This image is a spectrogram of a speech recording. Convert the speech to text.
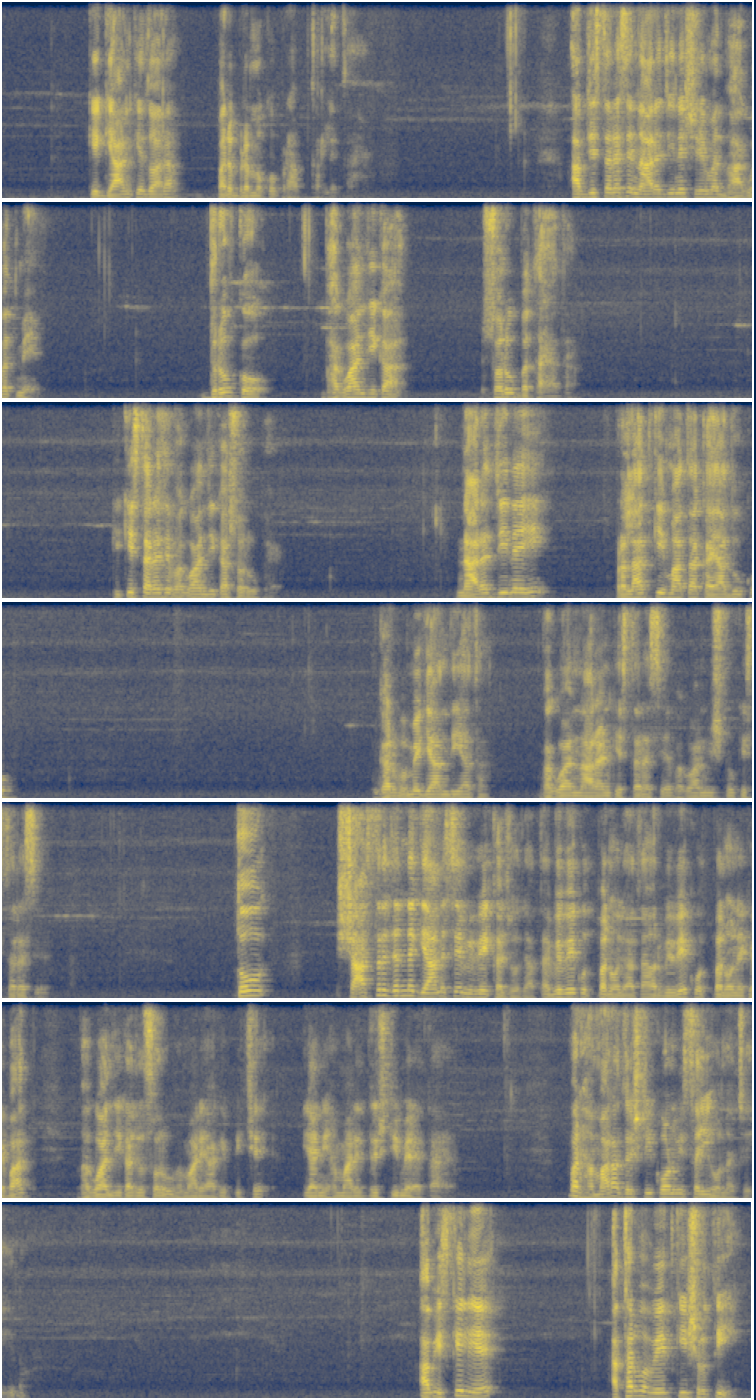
के ज्ञान के द्वारा पर ब्रह्म को प्राप्त कर लेता है। अब जिस तरह से नारद जी ने श्रीमद् भागवत में ध्रुव को भगवान जी का स्वरूप बताया था कि किस तरह से भगवान जी का स्वरूप है। नारद जी ने ही प्रहलाद की माता कयादू को गर्भ में ज्ञान दिया था। भगवान नारायण किस तरह से, भगवान विष्णु किस तरह से तो शास्त्रजन्य ज्ञान से विवेकज हो जाता है। विवेक उत्पन्न हो जाता है और विवेक उत्पन्न होने के बाद भगवान जी का जो स्वरूप हमारे आगे पीछे, यानी हमारे दृष्टि में रहता है। पर हमारा दृष्टिकोण भी सही होना चाहिए ना। अब इसके लिए अथर्ववेद की श्रुति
